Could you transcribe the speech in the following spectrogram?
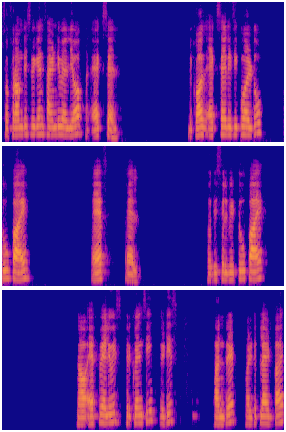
So from this we can find the value of XL. Because XL is equal to 2 pi FL. So this will be 2 pi now f value is frequency, it is 100 multiplied by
